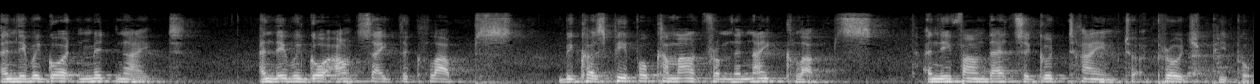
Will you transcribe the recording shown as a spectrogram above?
and they would go at midnight and they would go outside the clubs because people come out from the nightclubs and they found that's a good time to approach people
